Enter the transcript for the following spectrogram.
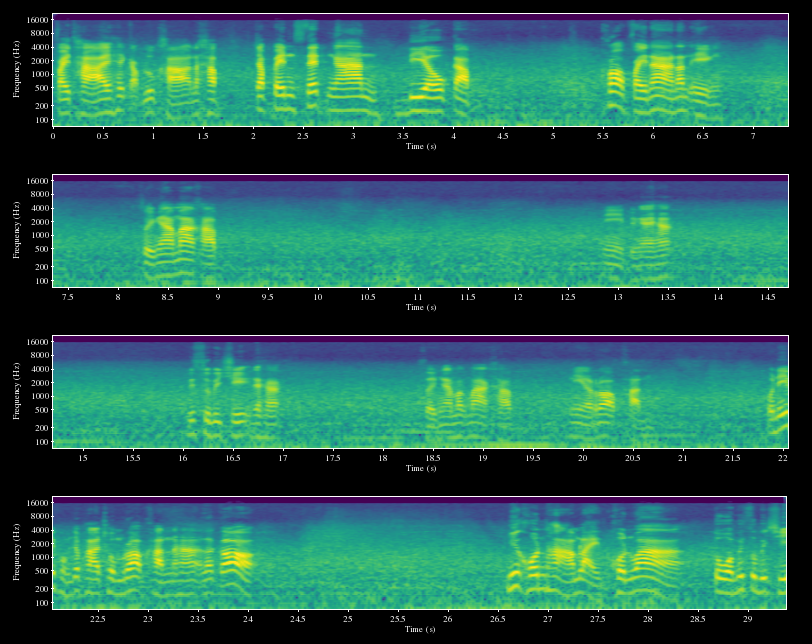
ไฟท้ายให้กับลูกค้านะครับ จะเป็นเซตงานเดียวกับ รอบไฟหน้านั่นเอง สวยงามมากครับ นี่เป็นไงฮะมิ t ซูบิชินะฮะสวยงามมาก ๆ ครับ นี่รอบคัน วันนี้ผมจะพาชมรอบคันนะฮะ แล้วก็ มีคนถามหลายคนว่าตัวมิ t ซูบิชิ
